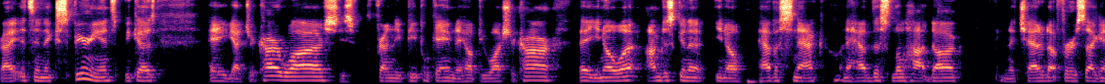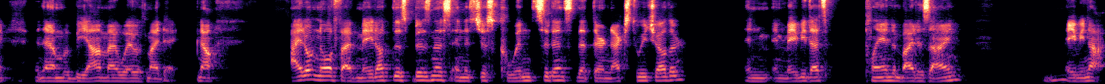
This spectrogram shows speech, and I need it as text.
right? It's an experience because, hey, you got your car washed. These friendly people came, they help you wash your car. Hey, you know what? I'm just to, you know, have a snack. I'm to have this little hot dog. I'm to chat it up for a second, and then I'm to be on my way with my day. Now, I don't know if I've made up this business and it's just coincidence that they're next to each other. And, and maybe that's planned and by design. Maybe not.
